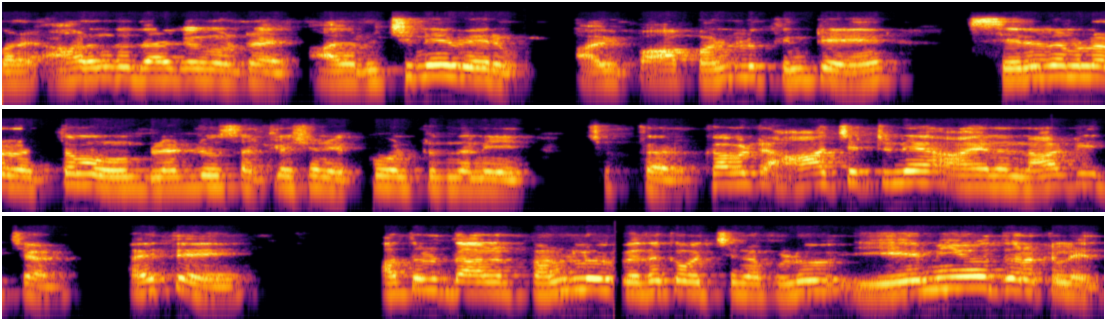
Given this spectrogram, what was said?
మరి ఆనందదాయకంగా ఉంటాయి. ఆ రుచినే వేరు. అవి ఆ పండ్లు తింటే శరీరంలో రక్తము బ్లడ్ సర్క్యులేషన్ ఎక్కువ ఉంటుందని చెప్తారు. కాబట్టి ఆ చెట్టునే ఆయన నాటించాడు అయితే అతడు దాని పండ్లు వెదక వచ్చినప్పుడు ఏమీ దొరకలేదు.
